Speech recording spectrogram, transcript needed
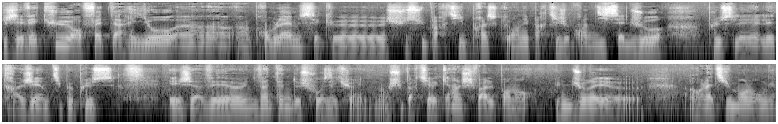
j'ai vécu en fait à Rio un, problème, c'est que je suis parti presque, on est parti je crois 17 jours, plus les, trajets un petit peu plus, et j'avais une vingtaine de chevaux aux écuries. Donc je suis parti avec un cheval pendant une durée relativement longue,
